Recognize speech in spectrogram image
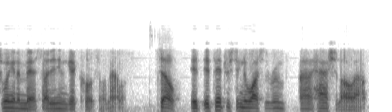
swing and a miss. I didn't even get close on that one. So it, it's interesting to watch the room uh, hash it all out.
